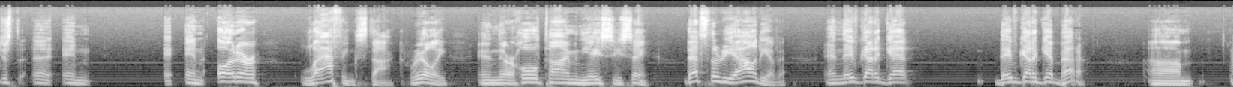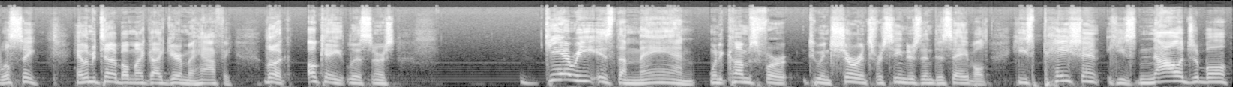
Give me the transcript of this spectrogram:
Just uh, an, an utter laughing stock, really, in their whole time in the ACC. That's the reality of it. And they've got to get, they've got to get better. Um, we'll see. Hey, let me tell you about my guy Gary Mahaffey. Look, okay, listeners, Gary is the man when it comes for to insurance for seniors and disabled. He's patient, he's knowledgeable,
